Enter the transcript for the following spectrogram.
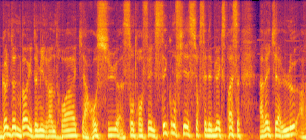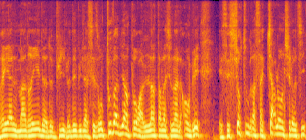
Golden Boy 2023, qui a reçu son trophée. Il s'est confié sur ses débuts express avec le Real Madrid depuis le début de la saison. Tout va bien pour l'international anglais et c'est surtout grâce à Carlo Ancelotti,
